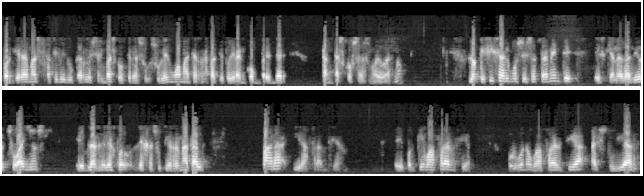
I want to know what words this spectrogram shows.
porque era más fácil educarles en vasco, que era su, su lengua materna, para que pudieran comprender tantas cosas nuevas, ¿no? Lo que sí sabemos exactamente es que a la edad de ocho años eh, Blas de Lezo deja su tierra natal para ir a Francia. Eh, ¿Por qué va a Francia? Pues bueno, va a Francia a estudiar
